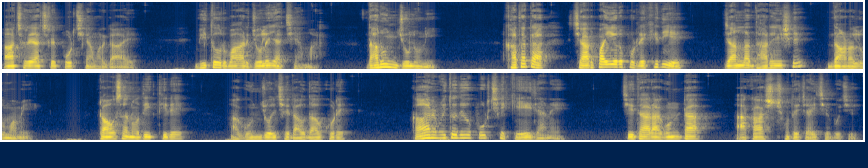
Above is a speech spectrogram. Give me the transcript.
আছড়ে আছড়ে পড়ছে আমার গায়ে। ভিতর বার জ্বলে যাচ্ছে আমার। দারুণ জ্বলুনি। খাতাটা চারপাইয়ের ওপর রেখে দিয়ে জানলার ধারে এসে দাঁড়ালুম আমি। টাউসা নদীর তীরে আগুন জ্বলছে দাউ দাউ করে। কার মৃতদেহ পুড়ছে কে জানে? চিতার আগুনটা আকাশ ছুঁতে চাইছে বুঝি।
